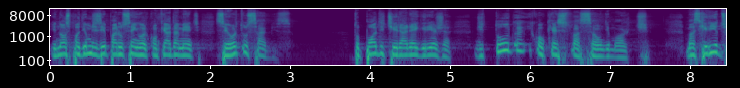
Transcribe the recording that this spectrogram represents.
E nós podemos dizer para o Senhor confiadamente: Senhor, tu sabes, tu pode tirar a igreja de toda e qualquer situação de morte. Mas, queridos,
